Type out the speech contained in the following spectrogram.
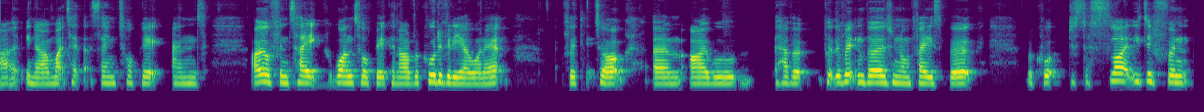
uh, you know i might take that same topic and i often take one topic and i'll record a video on it for tiktok. Um, i will have a put the written version on facebook record just a slightly different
